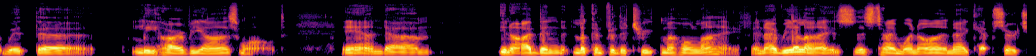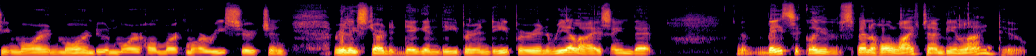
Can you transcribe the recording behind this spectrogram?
with uh, Lee Harvey Oswald, and um, you know, I've been looking for the truth my whole life, and I realized as time went on, I kept searching more and more and doing more homework, more research, and really started digging deeper and deeper, and realizing that basically spent a whole lifetime being lied to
